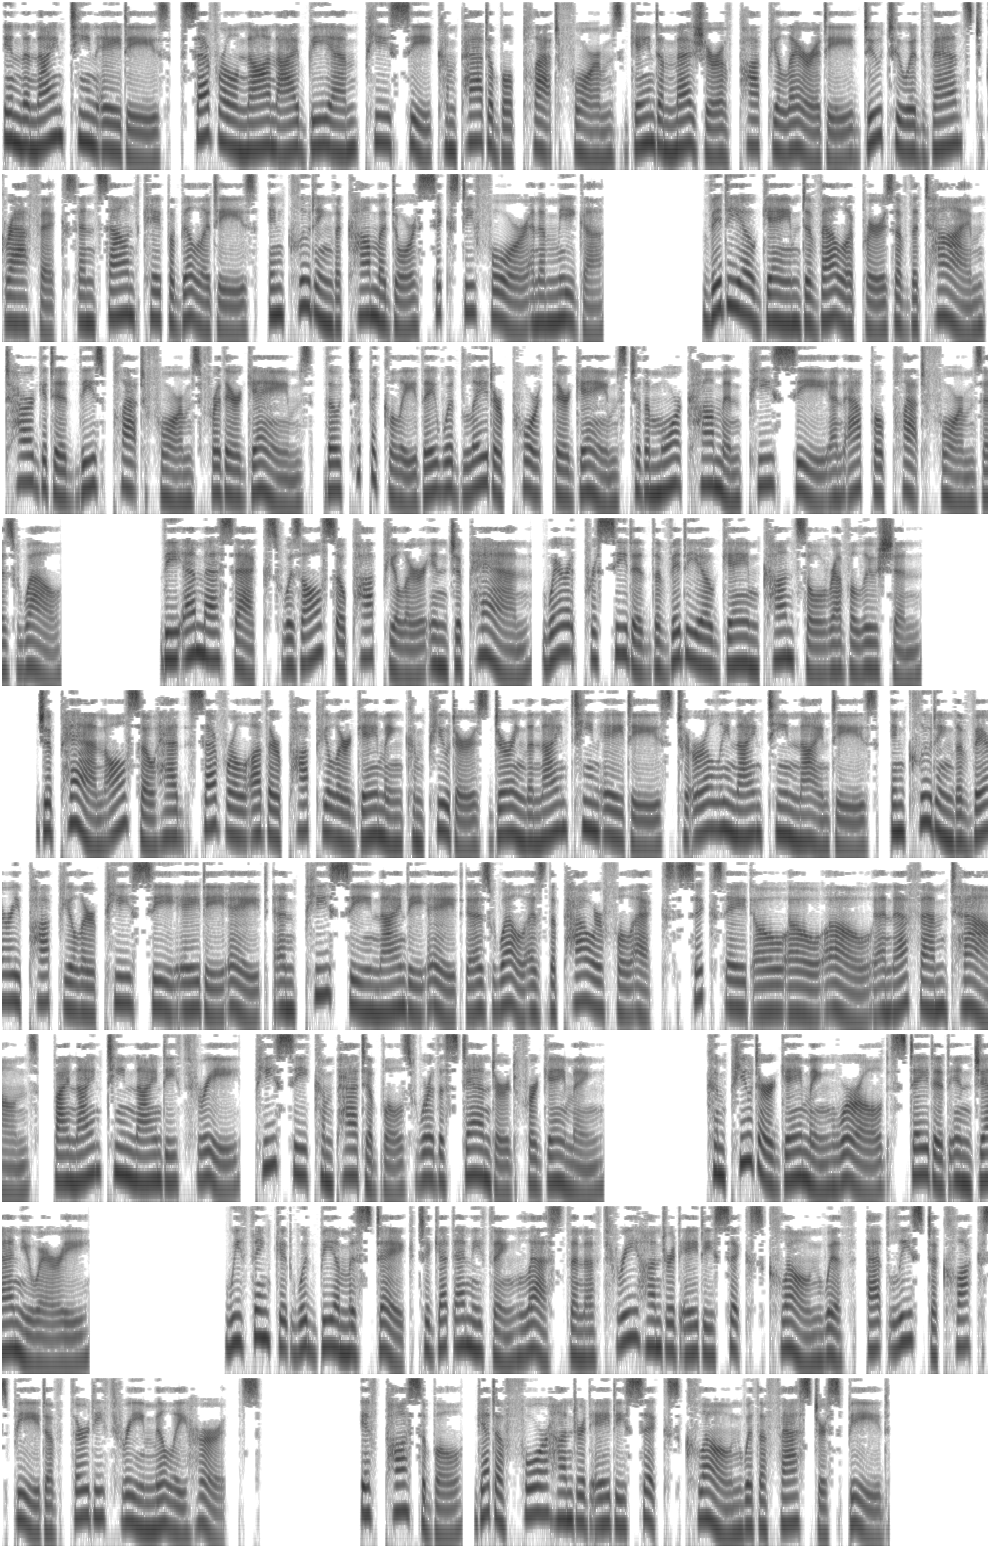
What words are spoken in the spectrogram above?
In the 1980s, several non-IBM PC-compatible platforms gained a measure of popularity due to advanced graphics and sound capabilities, including the Commodore 64 and Amiga. Video game developers of the time targeted these platforms for their games, though typically they would later port their games to the more common PC and Apple platforms as well. The MSX was also popular in Japan, where it preceded the video game console revolution. Japan also had several other popular gaming computers during the 1980s to early 1990s, including the very popular PC-88 and PC-98 as well as the powerful X68000 and FM Towns. By 1993, PC compatibles were the standard for gaming. Computer Gaming World stated in January, we think it would be a mistake to get anything less than a 386 clone with, at least a clock speed of 33 mHz. If possible, get a 486 clone with a faster speed.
